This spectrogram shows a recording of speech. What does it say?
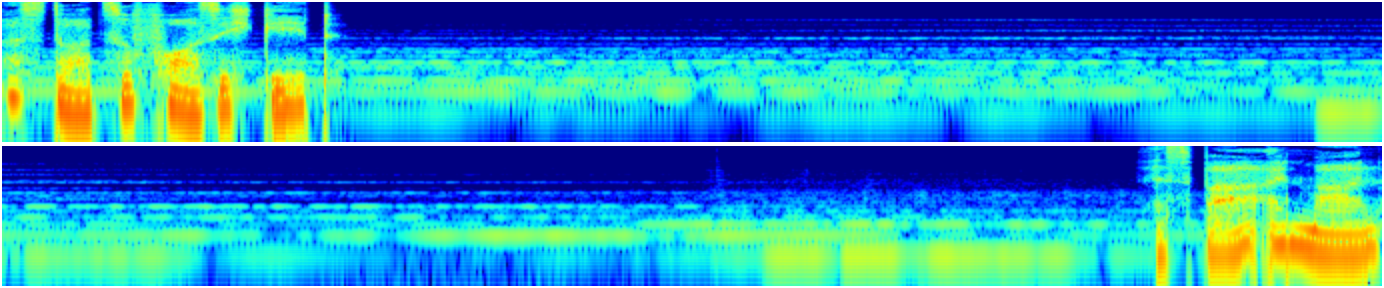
was dort so vor sich geht. Es war einmal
